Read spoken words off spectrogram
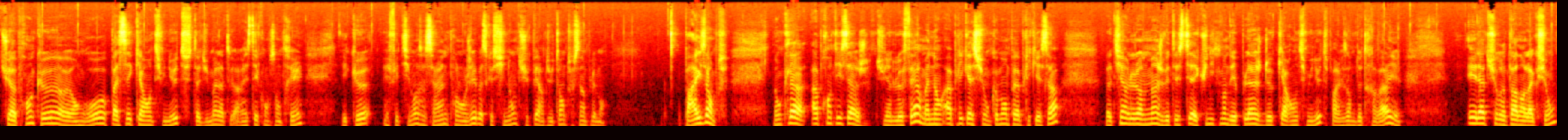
Tu apprends que euh, en gros, passer 40 minutes, tu as du mal à, rester concentré et que effectivement ça sert à rien de prolonger parce que sinon tu perds du temps tout simplement. Par exemple, donc là, apprentissage, tu viens de le faire. Maintenant, application, comment on peut appliquer ça? Bah Tiens, le lendemain, je vais tester avec uniquement des plages de 40 minutes, par exemple, de travail. Et là, tu repars dans l'action.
